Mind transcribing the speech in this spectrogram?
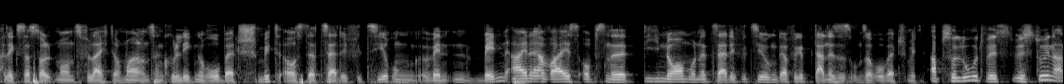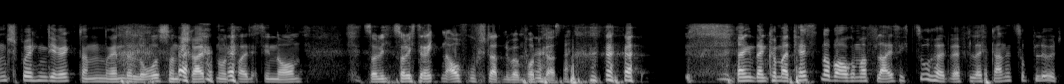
Alex, da sollten wir uns vielleicht auch mal unseren Kollegen Robert Schmidt aus der Zertifizierung wenden. Wenn einer weiß, ob es eine DIN-Norm und eine Zertifizierung dafür gibt, dann ist es unser Robert Schmidt. Absolut. Willst, willst du ihn ansprechen direkt? Dann rennt er los und schreibt notfalls die Norm. Soll ich, soll ich direkt einen Aufruf starten über den Podcast? dann, dann können wir testen, ob er auch immer fleißig zuhört. Wäre vielleicht gar nicht so blöd.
